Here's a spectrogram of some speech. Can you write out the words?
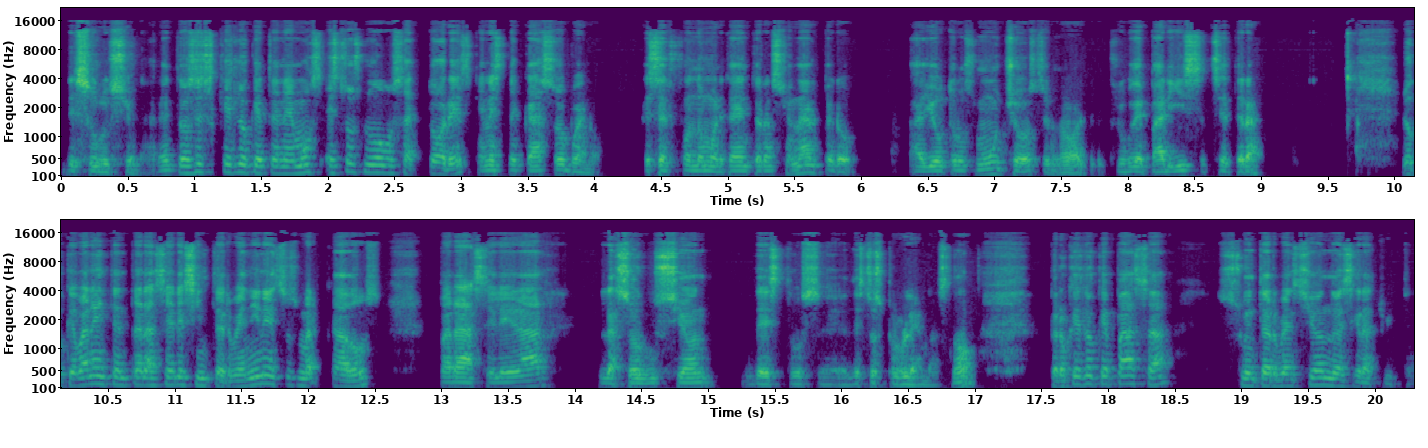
de solucionar. Entonces, ¿qué es lo que tenemos? Estos nuevos actores, que en este caso, bueno, es el Fondo Monetario Internacional, pero hay otros muchos, el Club de París, etcétera. Lo que van a intentar hacer es intervenir en estos mercados para acelerar la solución de estos, eh, de estos problemas, ¿no? Pero ¿qué es lo que pasa? Su intervención no es gratuita.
